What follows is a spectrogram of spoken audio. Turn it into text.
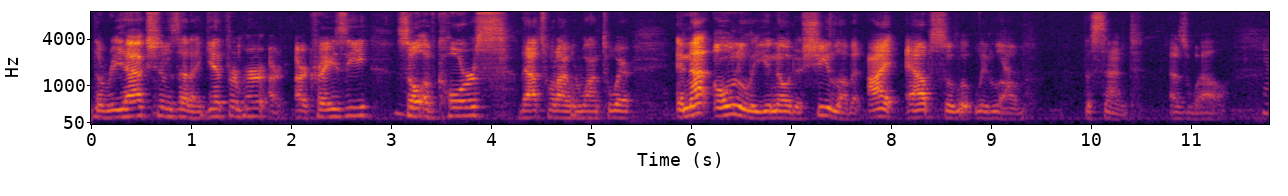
The reactions that I get from her are, are crazy. So, of course, that's what I would want to wear. And not only, you know, does she love it, I absolutely love the scent as well. Yeah.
